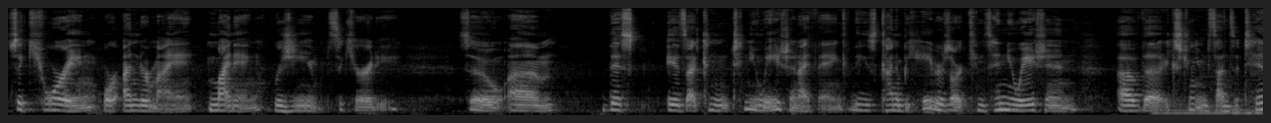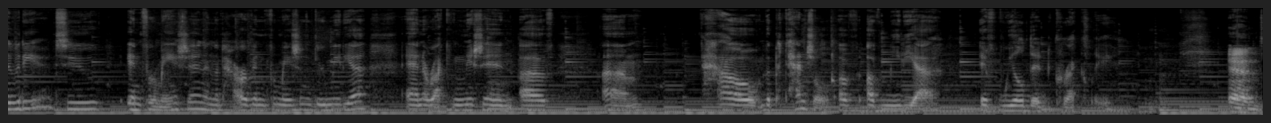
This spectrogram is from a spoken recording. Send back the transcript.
securing or undermining regime security. So um, this is a continuation, I think. These kind of behaviors are a continuation of the extreme sensitivity to information and the power of information through media, and a recognition of um, how the potential of, of media, if wielded correctly. And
